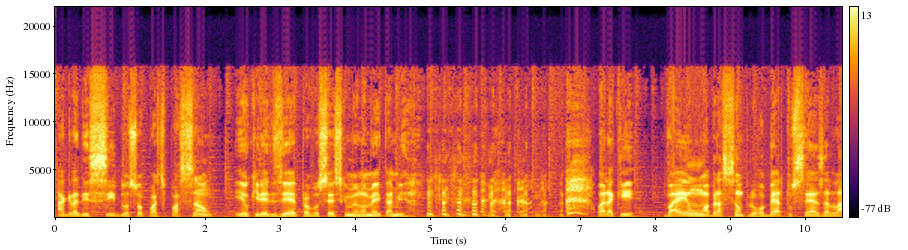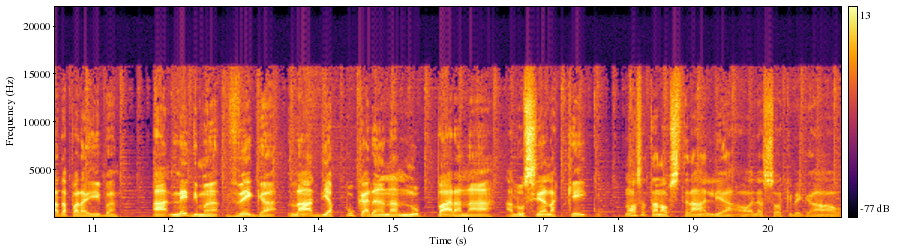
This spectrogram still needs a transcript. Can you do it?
agradecido a sua participação. E eu queria dizer para vocês que o meu nome é Itamir. Olha aqui, vai um abração para o Roberto César, lá da Paraíba, a Nedman Veiga, lá de Apucarana, no Paraná, a Luciana Keiko, nossa, tá na Austrália, olha só que legal.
